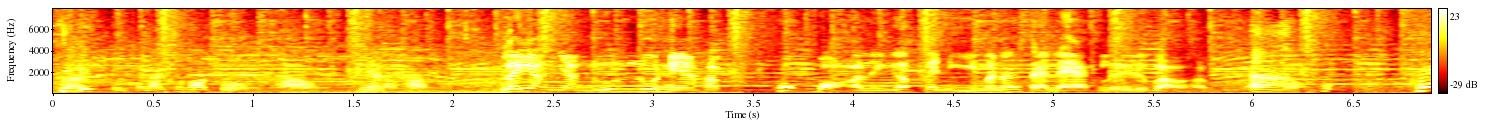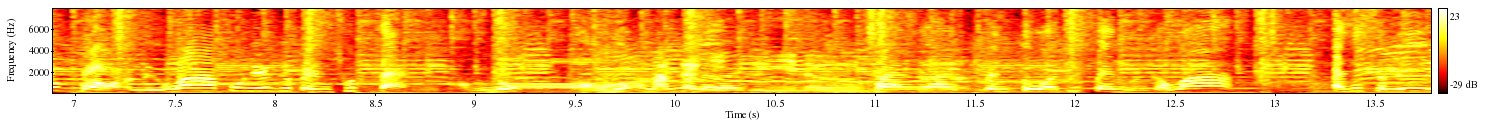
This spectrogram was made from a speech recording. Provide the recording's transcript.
ที่เป็นเอกลักษณ์เฉพาะตัวของเขาเนี่ยแหละครับแล้วอย่างอย่างรุ่นรุ่นเนี้ยครับพวกเบาะอะไรก็เป็นอย่างนี้มาตั้งแต่แรกเลยหรือเปล่าครับ อ่าพวกพวกเบาะหรือว่าพวกนี้คือเป็นชุดแต่งของยุคของยุคนั้นมาเลยแต่อีกทีหนึ่งใช่ใช่เป็นตัวที่เป็นเหมือนกับว่าอ c เซ s ซอรี่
